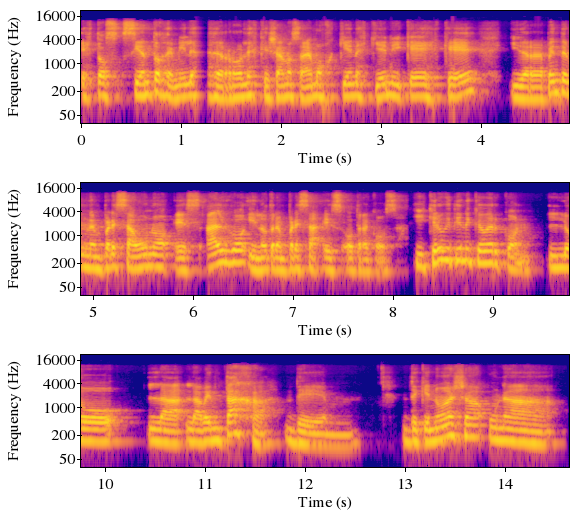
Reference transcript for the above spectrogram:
estos cientos de miles de roles que ya no sabemos quién es quién y qué es qué, y de repente en una empresa uno es algo y en otra empresa es otra cosa. Y creo que tiene que ver con lo, la, ventaja de, que no haya una,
